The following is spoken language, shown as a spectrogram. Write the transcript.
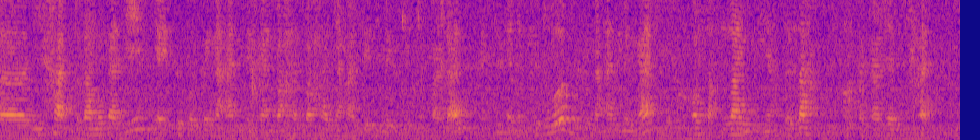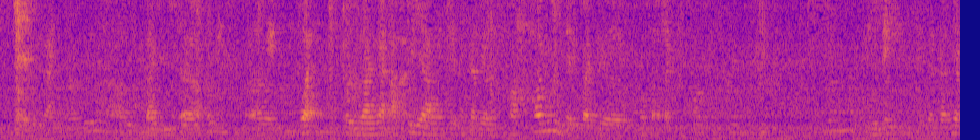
uh, lihat pertama tadi iaitu berkenaan dengan bahan-bahan yang ada di bengkel timpalan dan yang kedua berkenaan dengan course outline yang telah Encik Zakaria lihat disedia dengan uh, bagi uh, uh, buat penerangan apa yang Encik Zakaria fahami daripada course outline tersebut. Boleh Encik Zakaria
